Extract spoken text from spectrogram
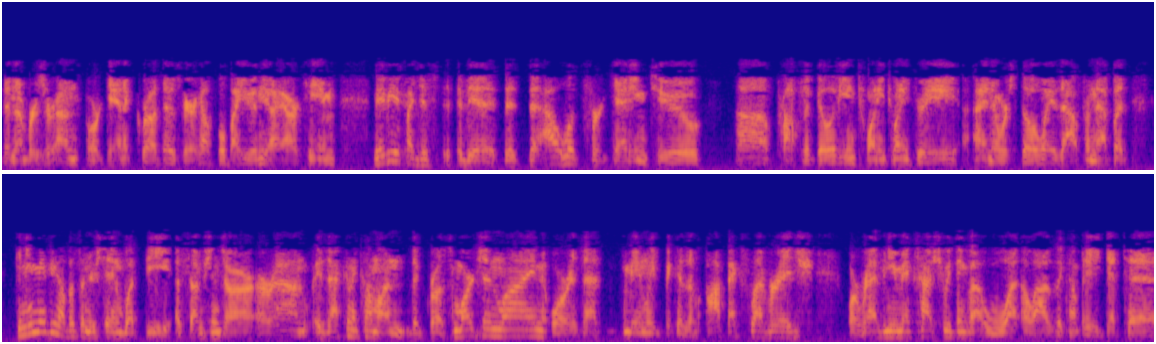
the numbers around organic growth. That was very helpful by you and the IR team. Maybe if I just the outlook for getting to uh profitability in 2023, I know we're still a ways out from that, but can you maybe help us understand what the assumptions are around, is that going to come on the gross margin line, or is that mainly because of OpEx leverage or revenue mix? How should we think about what allows the company to get to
